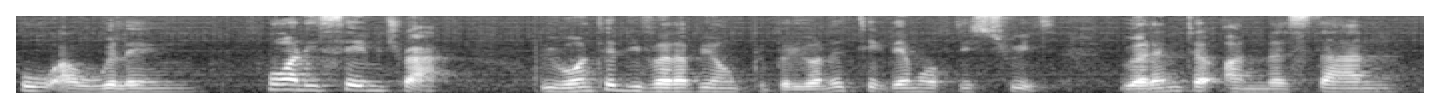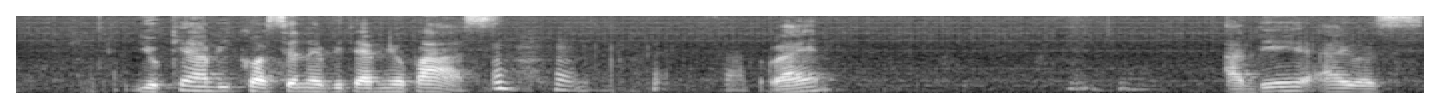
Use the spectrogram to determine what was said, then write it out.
who are willing, who are on the same track. We want to develop young people. We want to take them off the streets. We want them to understand you can't be cussing every time you pass. right? Mm-hmm. A day I was,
